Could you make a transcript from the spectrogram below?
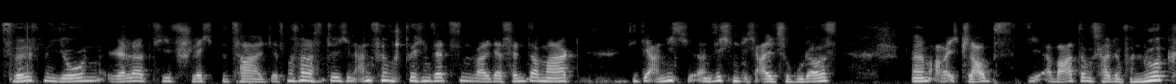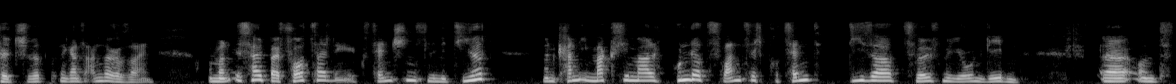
12 Millionen relativ schlecht bezahlt. Jetzt muss man das natürlich in Anführungsstrichen setzen, weil der Centermarkt sieht ja an, nicht, an sich nicht allzu gut aus. Ähm, aber ich glaube, die Erwartungshaltung von Nurkic wird eine ganz andere sein. Und man ist halt bei vorzeitigen Extensions limitiert. Man kann ihm maximal 120 Prozent dieser 12 Millionen geben. Äh, und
